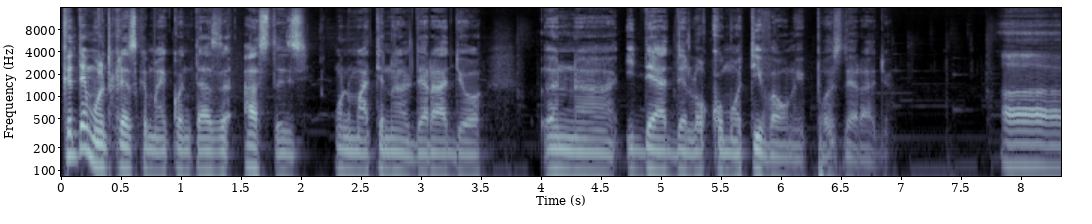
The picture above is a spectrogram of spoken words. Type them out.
Cât de mult crezi că mai contează astăzi un matinal de radio în uh, ideea de locomotivă a unui post de radio? Uh,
